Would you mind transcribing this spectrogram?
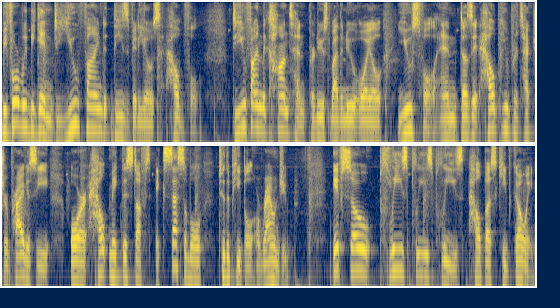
Before we begin, do you find these videos helpful? Do you find the content produced by the new oil useful and does it help you protect your privacy or help make this stuff accessible to the people around you? If so, please, please, please help us keep going.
